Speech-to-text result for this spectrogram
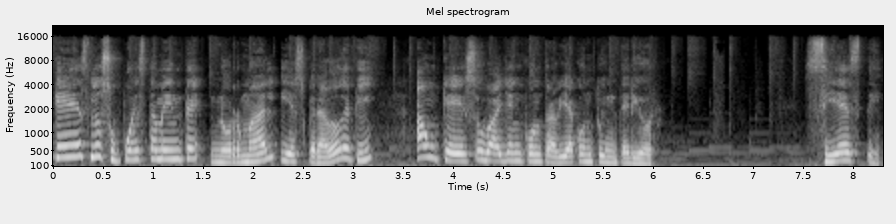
qué es lo supuestamente normal y esperado de ti, aunque eso vaya en contravía con tu interior. Si este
